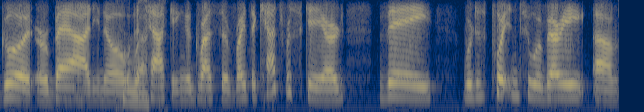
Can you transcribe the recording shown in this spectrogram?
good or bad, you know, Correct. attacking, aggressive, right? The cats were scared. They were just put into a very um,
